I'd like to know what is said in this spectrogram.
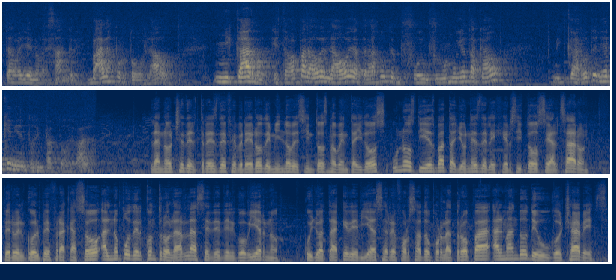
estaba lleno de sangre, balas por todos lados. Mi carro, que estaba parado del lado de atrás, donde fuimos muy atacados, mi carro tenía 500 impactos de balas. La noche del 3 de febrero de 1992, unos 10 batallones del ejército se alzaron, pero el golpe fracasó al no poder controlar la sede del gobierno, cuyo ataque debía ser reforzado por la tropa al mando de Hugo Chávez,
